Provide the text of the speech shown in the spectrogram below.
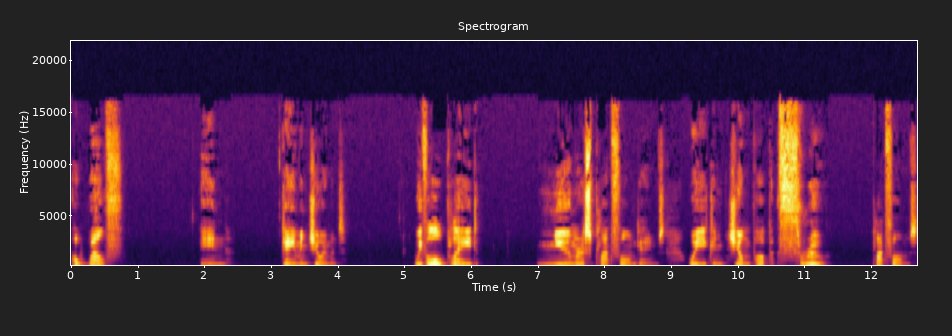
a wealth in game enjoyment. We've all played numerous platform games where you can jump up through platforms.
